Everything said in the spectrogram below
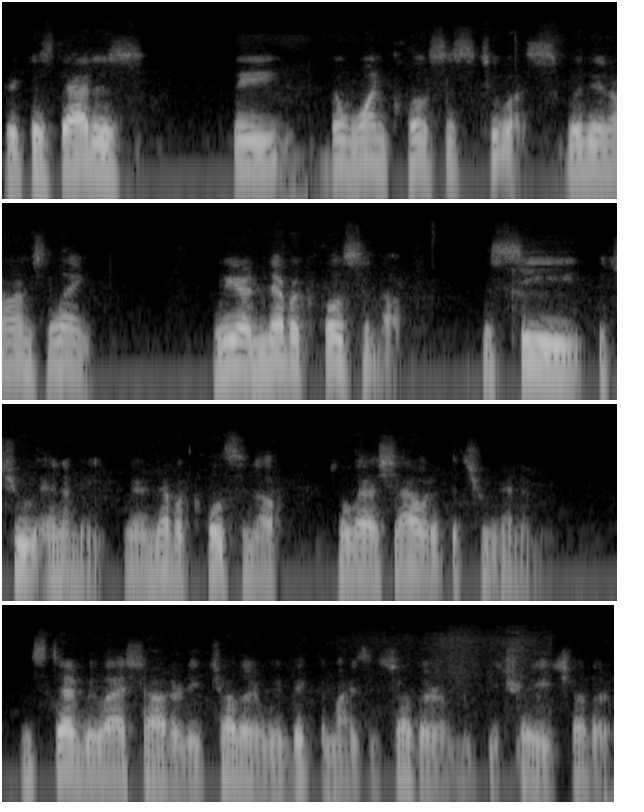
because that is the, the one closest to us, within arm's length. We are never close enough to see the true enemy. We are never close enough to lash out at the true enemy. Instead, we lash out at each other and we victimize each other and we betray each other.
